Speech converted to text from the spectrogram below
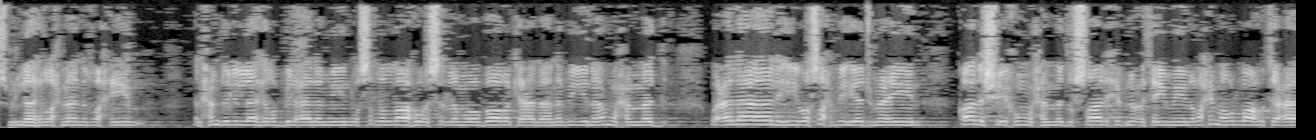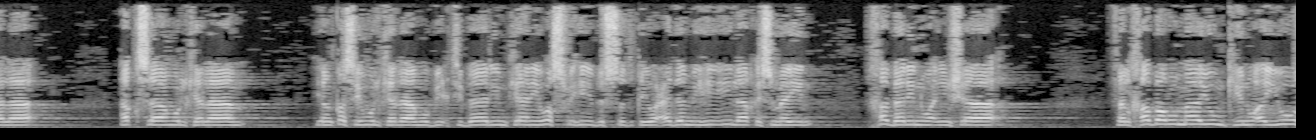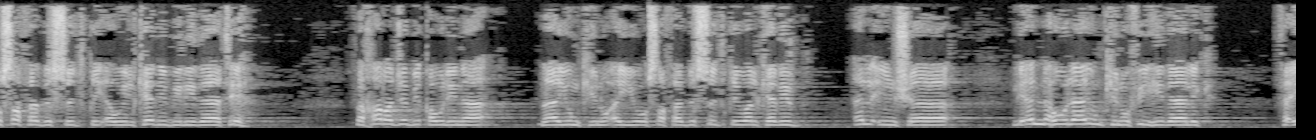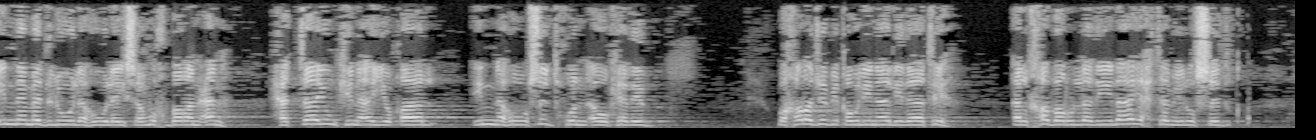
بسم الله الرحمن الرحيم. الحمد لله رب العالمين وصلى الله وسلم وبارك على نبينا محمد وعلى آله وصحبه أجمعين. قال الشيخ محمد الصالح بن عثيمين رحمه الله تعالى أقسام الكلام ينقسم الكلام باعتبار إمكان وصفه بالصدق وعدمه إلى قسمين خبر وإنشاء. فالخبر ما يمكن أن يوصف بالصدق أو الكذب لذاته. فخرج بقولنا ما يمكن أن يوصف بالصدق والكذب الإنشاء لأنه لا يمكن فيه ذلك فإن مدلوله ليس مخبرا عنه حتى يمكن أن يقال إنه صدق أو كذب. وخرج بقولنا لذاته الخبر الذي لا يحتمل الصدق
